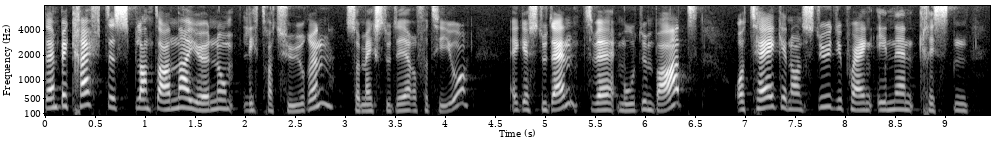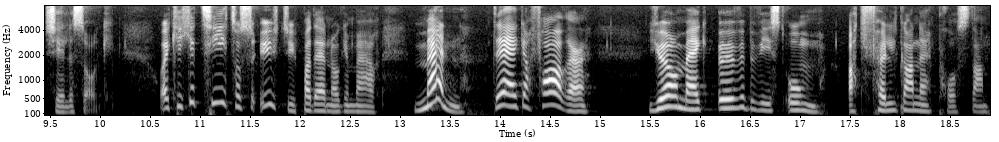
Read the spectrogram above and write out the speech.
Den bekreftes bl.a. gjennom litteraturen, som jeg studerer for tida. Jeg er student ved Modum Bad og tar noen studiepoeng innen kristen sjelesorg. Og Jeg har ikke tid til å utdype det noe mer, men det jeg erfarer, gjør meg overbevist om at følgende påstand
